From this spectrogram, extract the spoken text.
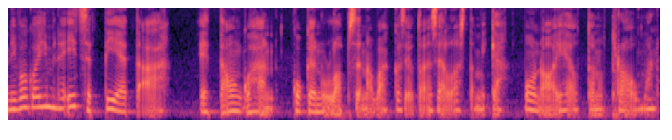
niin voiko ihminen itse tietää – että onko hän kokenut lapsena vaikka jotain sellaista, mikä on aiheuttanut trauman?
